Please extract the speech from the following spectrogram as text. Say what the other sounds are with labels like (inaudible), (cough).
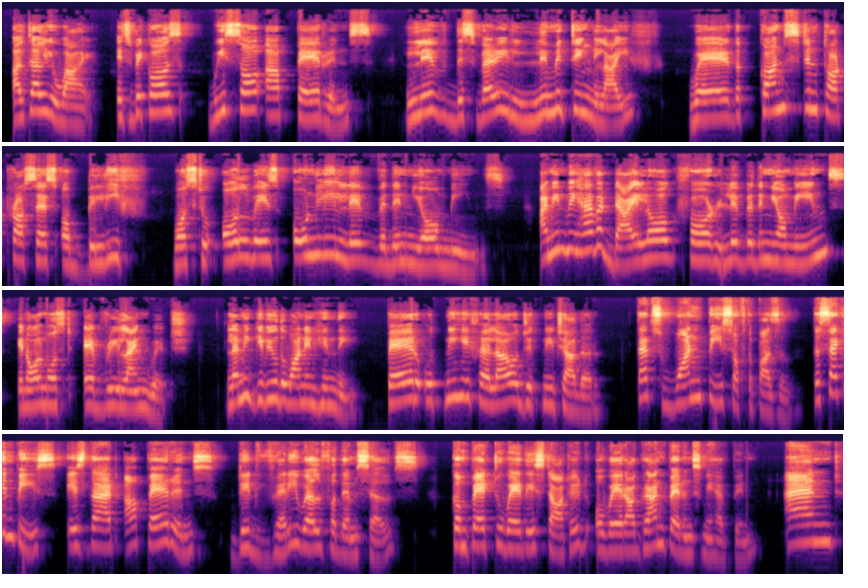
I'll tell you why. It's because we saw our parents live this very limiting life where the constant thought process or belief was to always only live within your means. I mean, we have a dialogue for live within your means in almost every language. Let me give you the one in Hindi. Pair utni hi phailao jitni chadar. That's one piece of the puzzle. The second piece is that our parents did very well for themselves compared to where they started or where our grandparents may have been. And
